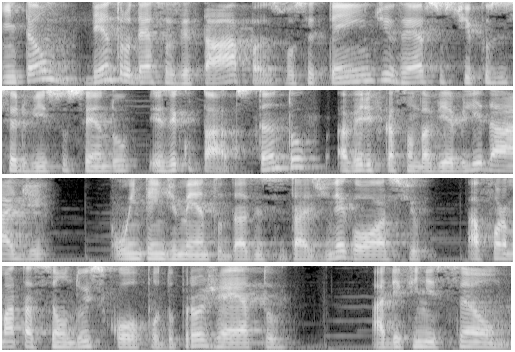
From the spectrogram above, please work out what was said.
Então, dentro dessas etapas, você tem diversos tipos de serviços sendo executados, tanto a verificação da viabilidade, o entendimento das necessidades de negócio, a formatação do escopo do projeto, a definição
